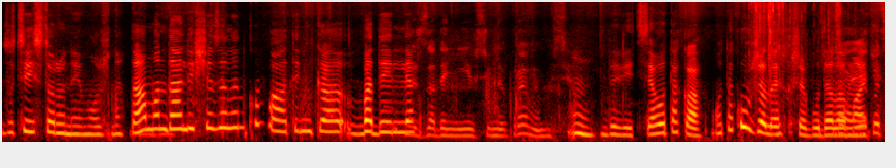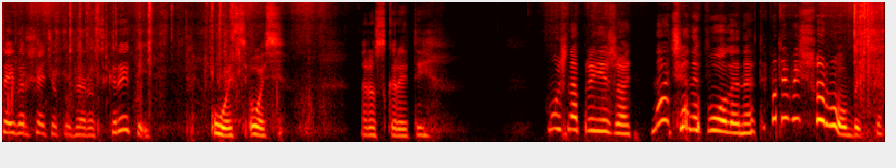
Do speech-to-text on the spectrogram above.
З цієї сторони можна. Там он далі ще зеленкуватенька бадилля. Ми ж за день її всю не вправимося. М, дивіться, отака. Отаку вже легше буде Да, ламати. як оцей вершечок уже розкритий, Ось, ось. Розкритий. Можна приїжджати. Наче не полене. Ти подивись, що робиться.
